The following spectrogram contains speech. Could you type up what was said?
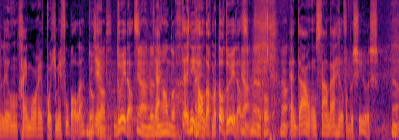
Leon, ga je morgen even een potje mee voetballen? Doe zeg, dat? Doe je dat? Ja, dat is ja, niet handig. Dat is niet nee. handig, maar toch doe je dat. Ja, nee, dat klopt. Ja. En daarom ontstaan daar heel veel blessures. Ja.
